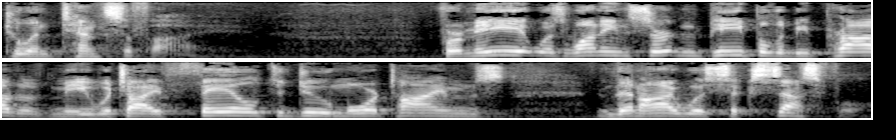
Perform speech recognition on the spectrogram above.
to intensify. For me, it was wanting certain people to be proud of me, which I failed to do more times than I was successful.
